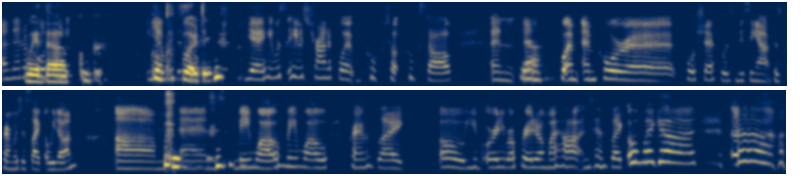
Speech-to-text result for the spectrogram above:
And then with uh, he, cook, yeah, cook flirting. Cook, yeah, he was he was trying to flirt cook cook style, and yeah, and, and poor uh, poor chef was missing out because Prem was just like, "Are we done?" Um, and meanwhile, meanwhile, Prem's like, "Oh, you've already operated on my heart," and Ten's like, "Oh my god."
